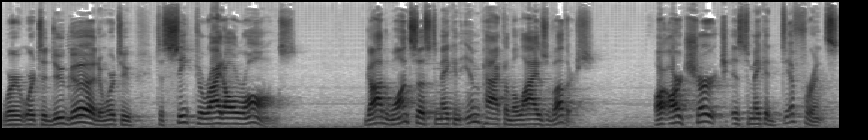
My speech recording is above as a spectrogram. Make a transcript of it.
We're, we're to do good and we're to, to seek to right all wrongs. God wants us to make an impact on the lives of others. Our, our church is to make a difference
